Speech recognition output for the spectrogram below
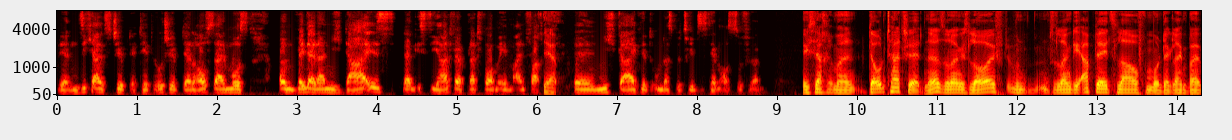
der Sicherheitschip, der TPU-Chip, der drauf sein muss. Und wenn der dann nicht da ist, dann ist die Hardware-Plattform eben einfach ja. äh, nicht geeignet, um das Betriebssystem auszuführen ich sag immer, don't touch it, ne? Solange es läuft und solange die Updates laufen und dergleichen. Bei,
